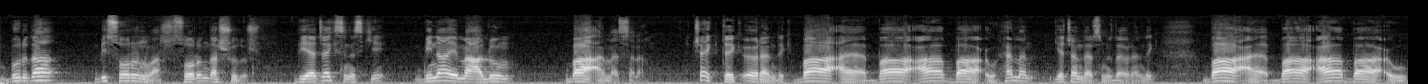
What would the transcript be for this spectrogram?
burada bir sorun var. Sorun da şudur. Diyeceksiniz ki binayı ma'lum ba'a mesela. Çektik, öğrendik. Ba'a, ba'a, ba'u. Hemen geçen dersimizde öğrendik. Ba'a, ba'a, ba'u.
